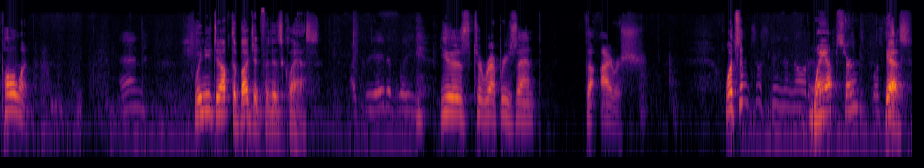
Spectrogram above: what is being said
Poland. And We need to up the budget for this class. I creatively used to represent the Irish. What's interesting to notice Way up, sir? Yes.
